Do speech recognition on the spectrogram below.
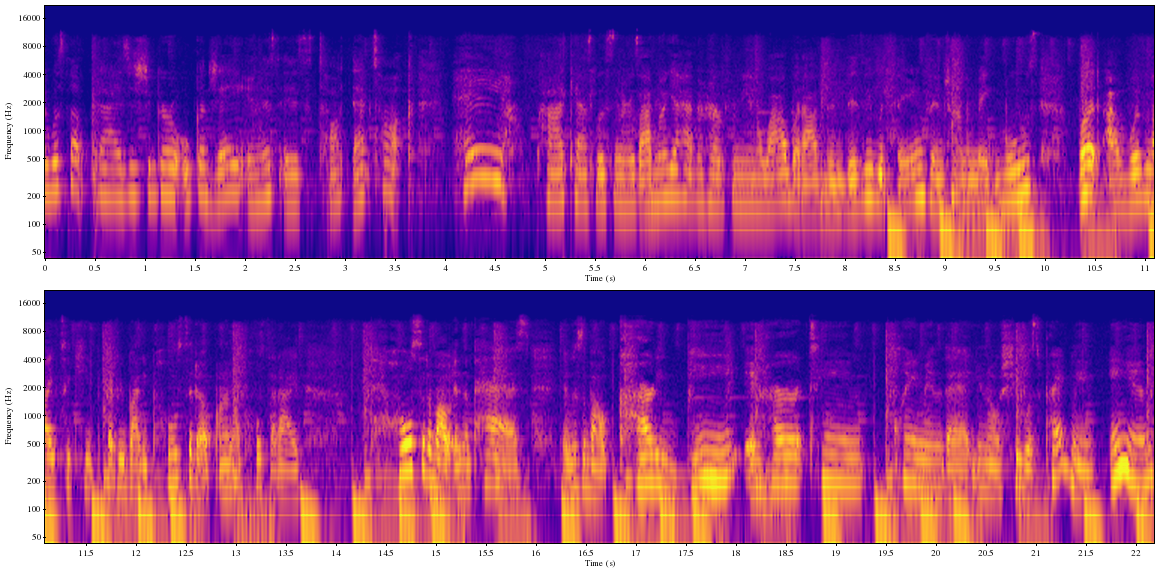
what's up, guys? It's your girl Uka J, and this is Talk That Talk. Hey, podcast listeners, I know y'all haven't heard from me in a while, but I've been busy with things and trying to make moves. But I would like to keep everybody posted up on a post that I've posted about in the past. It was about Cardi B and her team claiming that, you know, she was pregnant. And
